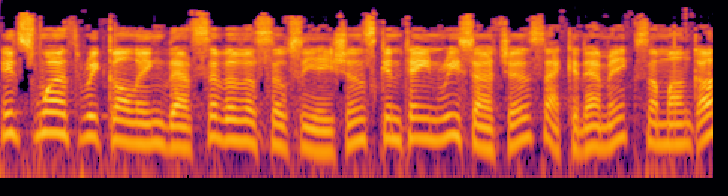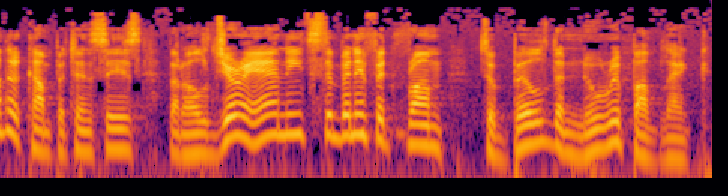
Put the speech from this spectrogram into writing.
It's worth recalling that civil associations contain researchers, academics, among other competencies that Algeria needs to benefit from to build a new republic.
